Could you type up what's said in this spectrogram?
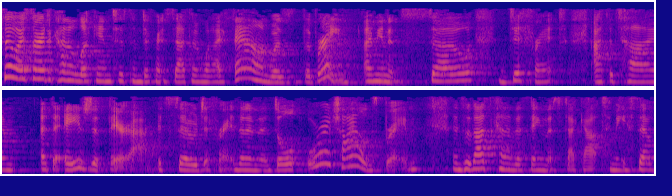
So I started to kind of look into some different stuff, and what I found was the brain. I mean, it's so different at the time, at the age that they're at. It's so different than an adult or a child's brain. And so that's kind of the thing that stuck out to me. So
